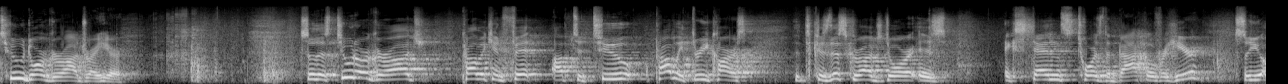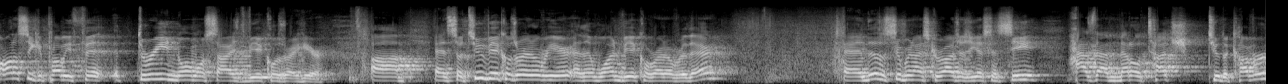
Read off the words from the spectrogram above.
two-door garage right here. So this two-door garage probably can fit up to two, probably three cars because this garage door is extends towards the back over here. So you honestly could probably fit three normal sized vehicles right here. Um, and so two vehicles right over here and then one vehicle right over there. And this is a super nice garage as you guys can see. Has that metal touch to the cover.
